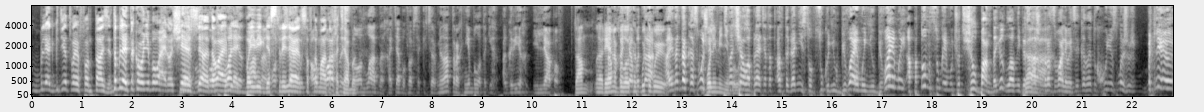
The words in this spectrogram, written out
блядь, где твоя фантазия? Да, блядь, такого не бывает вообще, Не, ну, все, вот давай, плане- блядь, боевик, ладно, где стреляют с автомата хотя бы. Но ладно, хотя бы во всяких терминаторах не было таких огрех и ляпов. Там э, реально Там было как бы, будто да. бы... А иногда, когда смотришь, более-менее было сначала, блядь, этот антагонист, он, сука, неубиваемый, неубиваемый, а потом, сука, ему что-то щелбан дает, главный персонаж, Да. он разваливается. И когда на эту хуйню смотришь, думаешь, бля.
